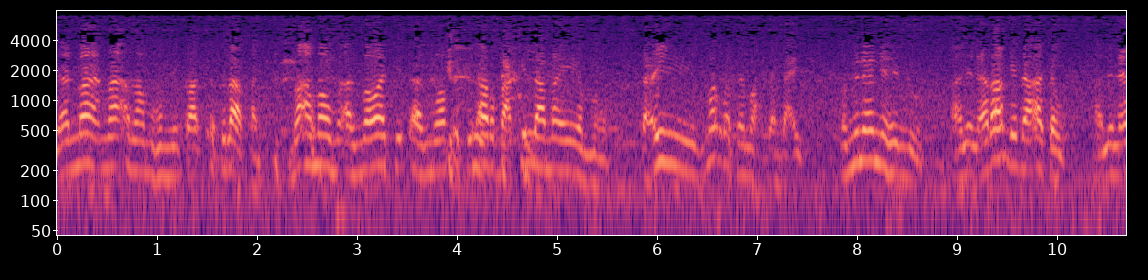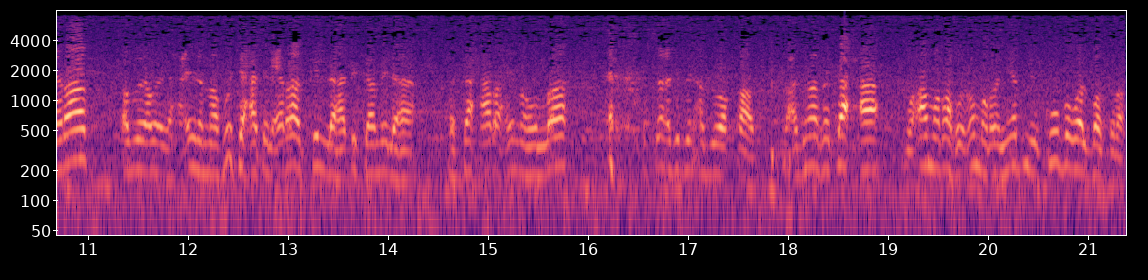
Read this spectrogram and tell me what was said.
لأن ما ما أمامهم ميقات اطلاقا، ما أمامهم المواقف المواقف الأربع كلها ما يهمهم، بعيد مرة واحدة بعيد، فمن أين يهلون؟ أهل العراق إذا أتوا، أهل العراق حينما فتحت العراق كلها بكاملها فتحها رحمه الله سعد بن ابي وقاص بعد ما فتحها وأمره عمر أن يبني الكوفه والبصرة.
